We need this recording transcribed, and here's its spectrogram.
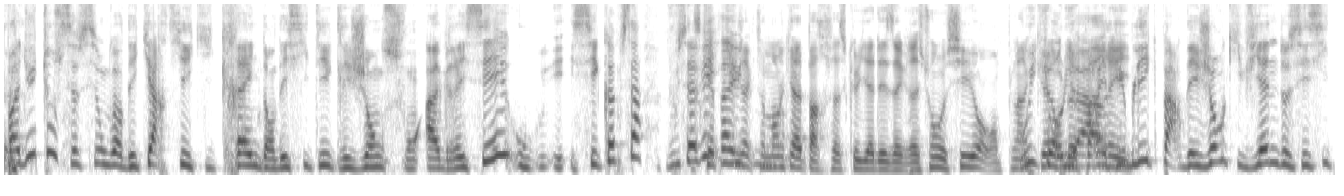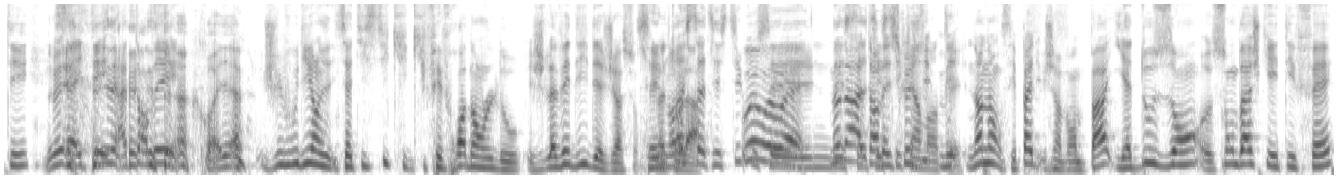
pas du tout. Ce sont dans des quartiers qui craignent, dans des cités que les gens se font agresser. Ou c'est comme ça. Vous savez. Ce n'est pas exactement le cas parce qu'il y a des agressions aussi en plein cœur de Paris. République par des gens qui viennent de ces cités. Ça a été. Attendez, incroyable. Je vais vous dire une statistique qui, fait froid dans le dos. Je l'avais dit déjà sur ce C'est une vraie statistique ou c'est une non, non, attendez, que Non, non, c'est pas. J'invente pas. Il y a deux ans, euh, sondage qui a été fait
